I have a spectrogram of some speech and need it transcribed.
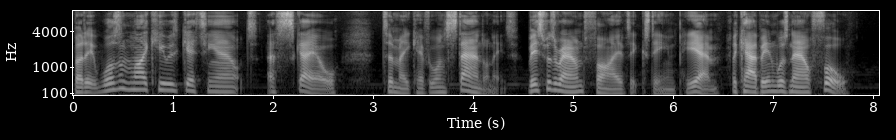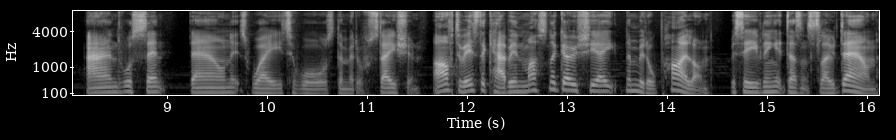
But it wasn't like he was getting out a scale to make everyone stand on it. This was around 5:16 p.m. The cabin was now full and was sent down its way towards the middle station. After this, the cabin must negotiate the middle pylon. This evening, it doesn't slow down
